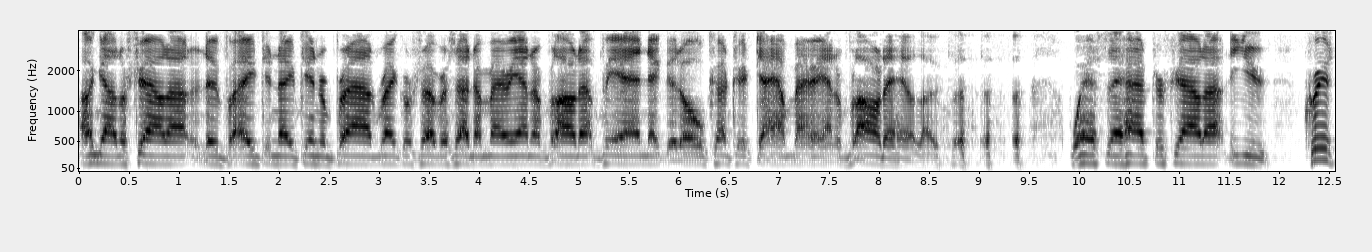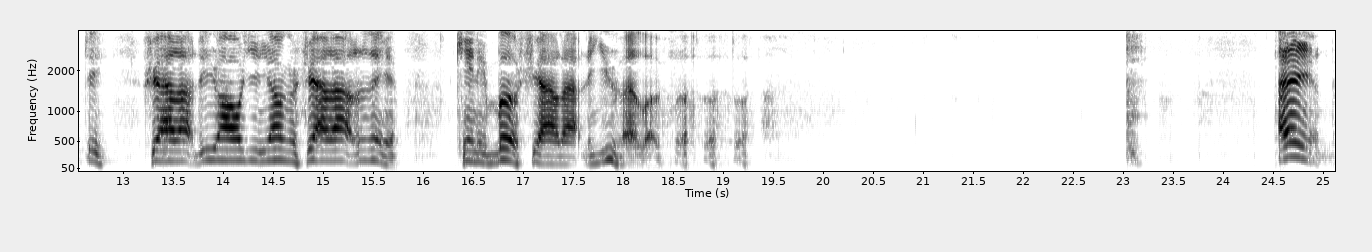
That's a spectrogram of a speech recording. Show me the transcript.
I got a shout out to do for H&H Enterprise Record Service out of Marianna, Florida, up here in that good old country town, Marianna, Florida. Hello. Wes, they have to shout out to you. Christy, shout out to you, all you younger, shout out to them. Kenny Bush, shout out to you. Hello. and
